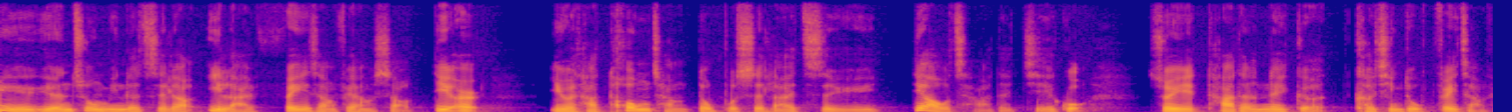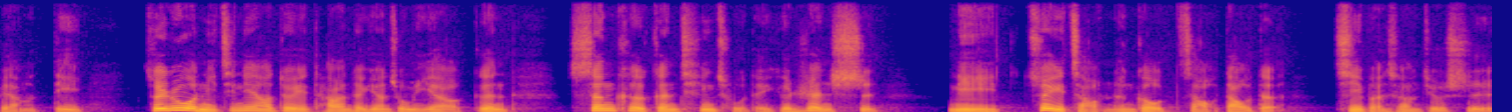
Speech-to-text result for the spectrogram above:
于原住民的资料一来非常非常少，第二，因为它通常都不是来自于调查的结果，所以它的那个可信度非常非常低。所以，如果你今天要对台湾的原住民要更深刻、更清楚的一个认识，你最早能够找到的，基本上就是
